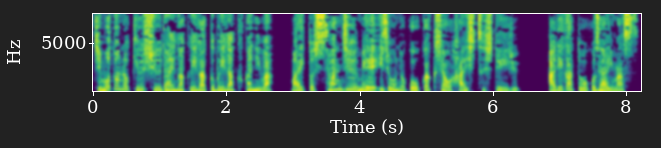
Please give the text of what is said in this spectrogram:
地元の九州大学医学部医学科には毎年30名以上の合格者を輩出している。ありがとうございます。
